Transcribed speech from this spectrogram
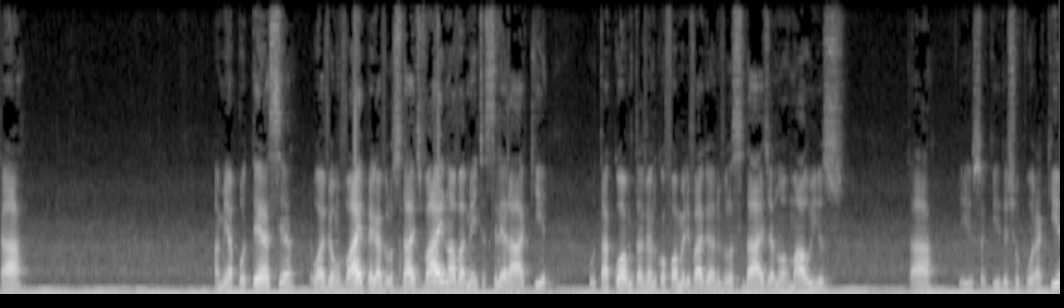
Tá? A minha potência. O avião vai pegar velocidade, vai novamente acelerar aqui. O tacômetro, tá vendo? Conforme ele vai ganhando velocidade, é normal isso. Tá? Isso aqui, deixa eu pôr aqui.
